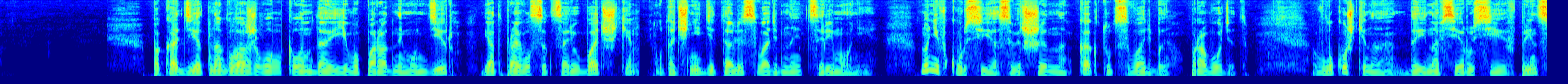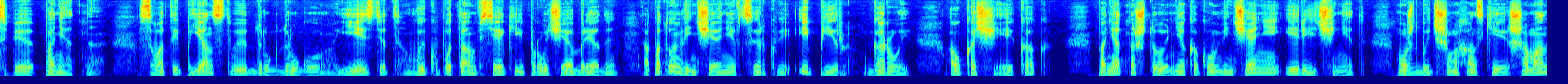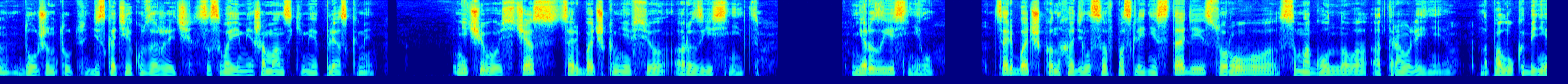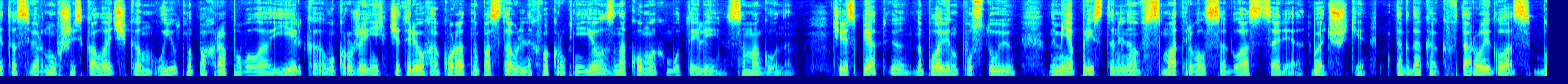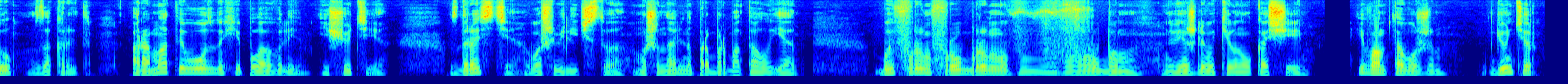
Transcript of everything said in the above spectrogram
Пока дед наглаживал Колымдаю его парадный мундир, я отправился к царю-батюшке уточнить детали свадебной церемонии. Но не в курсе я совершенно, как тут свадьбы проводят. В Лукошкино, да и на всей Руси, в принципе, понятно. Сваты пьянствуют, друг к другу ездят, выкупы там всякие прочие обряды, а потом венчание в церкви и пир горой. А у Кощея как? Понятно, что ни о каком венчании и речи нет. Может быть, шамаханский шаман должен тут дискотеку зажечь со своими шаманскими плясками? Ничего, сейчас царь-батюшка мне все разъяснит. Не разъяснил. Царь-батюшка находился в последней стадии сурового самогонного отравления. На полу кабинета, свернувшись калачиком, уютно похрапывала елька в окружении четырех аккуратно поставленных вокруг нее знакомых бутылей самогона. Через пятую, наполовину пустую, на меня пристально всматривался глаз царя, батюшки, тогда как второй глаз был закрыт. Ароматы в воздухе плавали еще те. «Здрасте, Ваше Величество», — машинально пробормотал я. «Быфрым фрубрым врубом», — вежливо кивнул Кощей. «И вам того же. Гюнтер».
